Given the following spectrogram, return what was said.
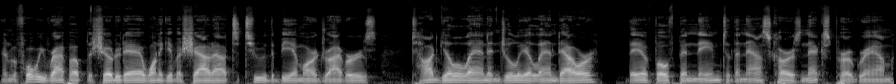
And before we wrap up the show today, I want to give a shout out to two of the BMR drivers, Todd Gilliland and Julia Landauer. They have both been named to the NASCAR's Next program.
